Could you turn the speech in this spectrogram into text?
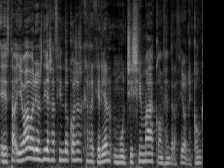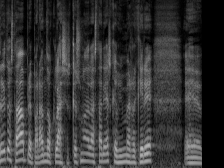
estaba, llevaba varios días haciendo cosas que requerían muchísima concentración. En concreto estaba preparando clases, que es una de las tareas que a mí me requiere... Eh,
